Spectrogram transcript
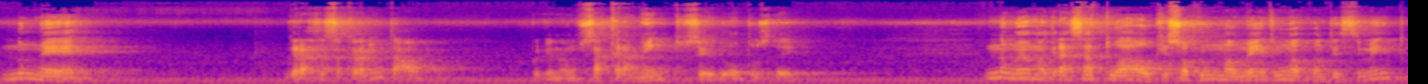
não é graça sacramental, porque não é um sacramento ser do Opus Dei, não é uma graça atual, que só por um momento, um acontecimento,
